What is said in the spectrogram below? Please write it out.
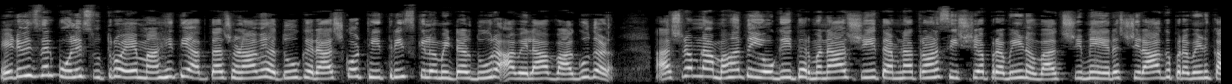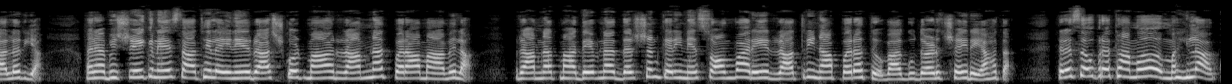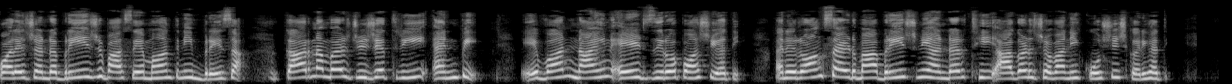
એ ડિવિઝન પોલીસ સૂત્રોએ માહિતી આપતા જણાવ્યું હતું કે રાજકોટથી ત્રીસ કિલોમીટર દૂર આવેલા વાગુદળ આશ્રમના મહંત યોગી ધર્મનાથજી તેમના ત્રણ શિષ્ય પ્રવીણ વાઘચીમેર ચિરાગ પ્રવીણ કાલરિયા અને અભિષેકને સાથે લઈને રાજકોટમાં રામનાથપરામાં આવેલા. રામનાથ મહાદેવના દર્શન કરીને સોમવારે રાત્રિના પરત વાગુદળ જઈ રહ્યા હતા. ત્યારે સૌપ્રથમ મહિલા કોલેજ અંડર બ્રિજ પાસે મહંતની Brezza. Car number GJ three NP A one nine eight zero પહોંચી હતી અને રોંગ સાઈડમાં બ્રિજની અંડરથી આગળ જવાની કોશિશ કરી હતી.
